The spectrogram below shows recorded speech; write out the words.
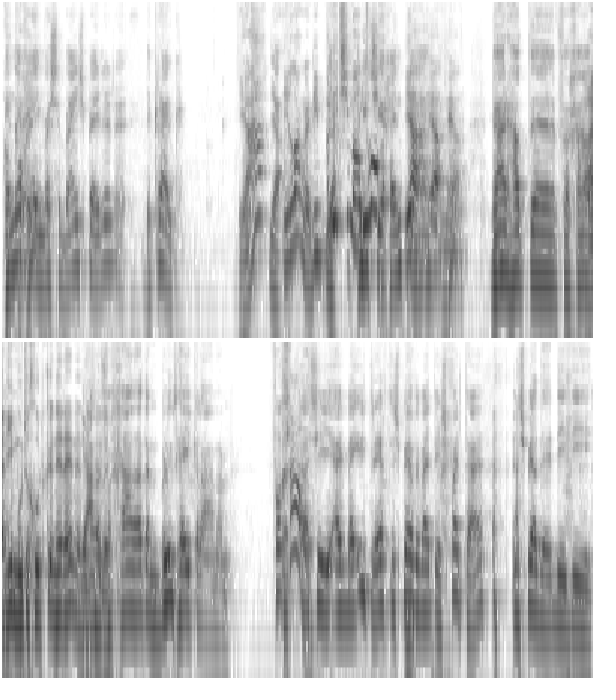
En nog één was erbij een speler, eh, de Kruik. Ja? Ja. Die lange, die politieman Ja, politieagent, ja. ja, ja. Daar had eh Van Gaal... Ah, die moeten goed kunnen rennen ja, maar natuurlijk. Gaal had een bloedhekel aan hem. Van Gaal? Als hij bij Utrecht, speelden wij tegen Sparta. En dan speelde die, die,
